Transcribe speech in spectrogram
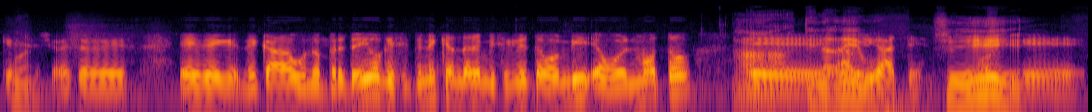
qué sé yo, eso es, es de, de, cada uno. Pero te digo que si tenés que andar en bicicleta o en, o en moto, ah, eh, te la debo. Sí. Porque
